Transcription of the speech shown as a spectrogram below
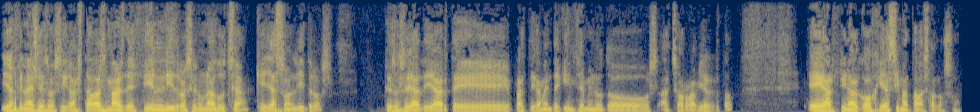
Y al final es eso, si gastabas más de 100 litros en una ducha, que ya son litros, que eso sería tirarte prácticamente 15 minutos a chorro abierto, eh, al final cogías y matabas al oso.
